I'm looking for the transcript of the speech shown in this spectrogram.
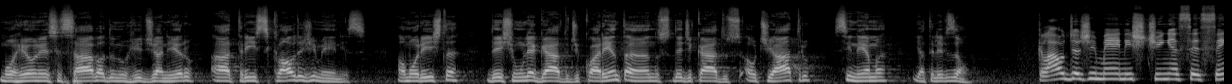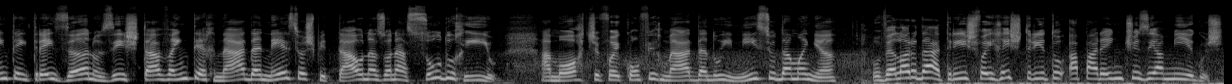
Morreu nesse sábado, no Rio de Janeiro, a atriz Cláudia Jimenez. A humorista deixa um legado de 40 anos dedicados ao teatro, cinema e à televisão. Cláudia Jimenez tinha 63 anos e estava internada nesse hospital na zona sul do Rio. A morte foi confirmada no início da manhã. O velório da atriz foi restrito a parentes e amigos.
